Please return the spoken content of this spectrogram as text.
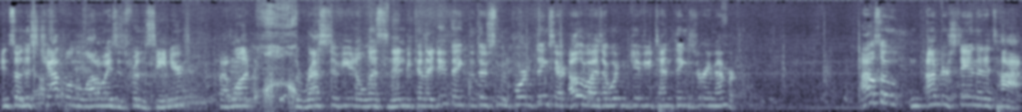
And so this chapel, in a lot of ways, is for the seniors, but I want the rest of you to listen in because I do think that there's some important things here. Otherwise, I wouldn't give you 10 things to remember. I also understand that it's hot.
